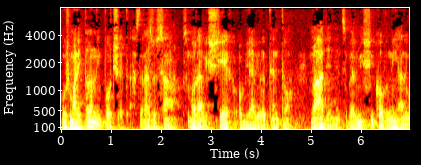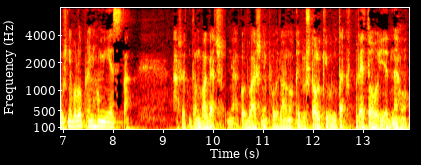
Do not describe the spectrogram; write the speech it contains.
už mali plný počet a zrazu sa z Moravy Štiech objavil tento mládenec, veľmi šikovný, ale už nebolo pre neho miesta. A že Don Vagač nejak odvážne povedal, no keď už toľky budú, tak pre toho jedného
